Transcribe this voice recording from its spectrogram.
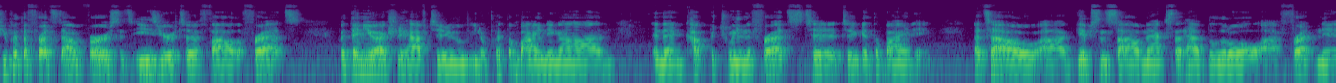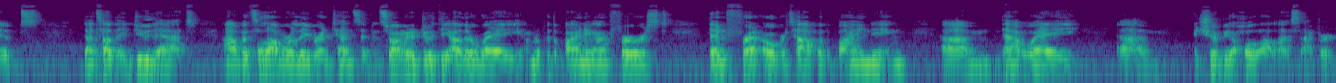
if you put the frets down first, it's easier to file the frets, but then you actually have to, you know, put the binding on and then cut between the frets to, to get the binding. That's how uh, Gibson style necks that have the little uh, fret nibs, that's how they do that. Uh, but it's a lot more labor intensive. And so I'm going to do it the other way. I'm going to put the binding on first, then fret over top of the binding. Um, that way, um, it should be a whole lot less effort.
